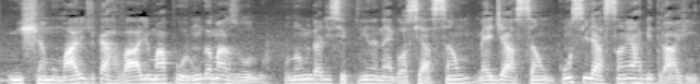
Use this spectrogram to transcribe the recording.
Me chamo Mário de Carvalho Mapurunga Mazulo. O nome da disciplina é Negociação, Mediação, Conciliação e Arbitragem.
